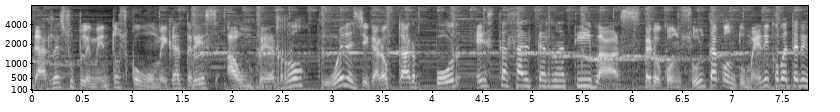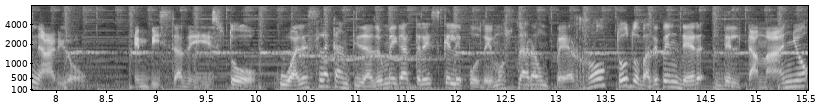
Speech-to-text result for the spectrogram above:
darle suplementos con omega 3 a un perro? Puedes llegar a optar por estas alternativas, pero consulta con tu médico veterinario. En vista de esto, ¿cuál es la cantidad de omega 3 que le podemos dar a un perro? Todo va a depender del tamaño,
